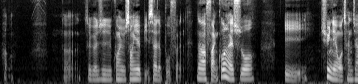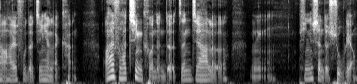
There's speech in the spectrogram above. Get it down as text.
好，呃，这个是关于商业比赛的部分。那反过来说，以去年我参加 RF 的经验来看。，RF 它尽可能的增加了嗯评审的数量，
